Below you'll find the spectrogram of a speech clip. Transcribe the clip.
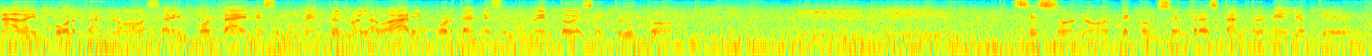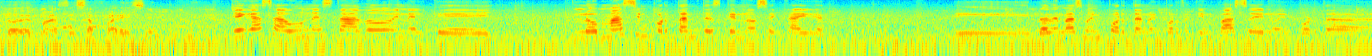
nada importa, ¿no? O sea, importa en ese momento el malabar, importa en ese momento ese truco y, es eso, ¿no? Te concentras tanto en ello que lo demás desaparece. Llegas a un estado en el que lo más importante es que no se caigan y lo demás no importa, no importa quién pase, no importa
